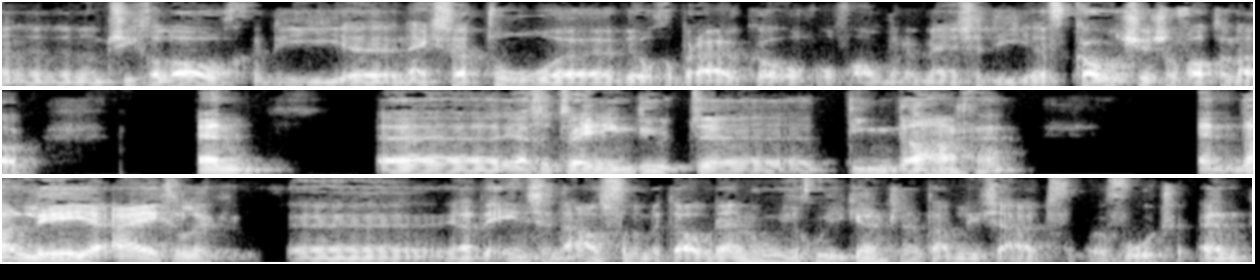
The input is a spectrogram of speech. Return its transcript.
een, een psycholoog die een extra tool wil gebruiken. Of, of andere mensen die, of coaches of wat dan ook. En ja, zo'n training duurt tien dagen. En daar leer je eigenlijk uh, ja, de ins en de outs van de methode en hoe je een goede kerntalentanalyse uitvoert. En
